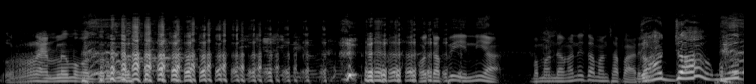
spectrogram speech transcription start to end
Keren lah emang kantor gue. Oh tapi ini ya pemandangannya Taman Safari. Gajah, biut.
